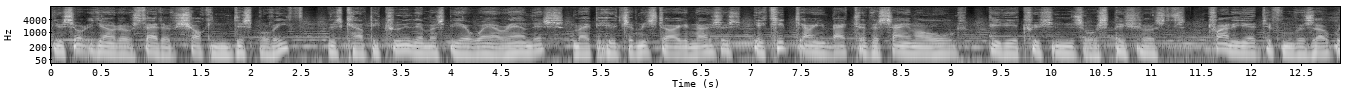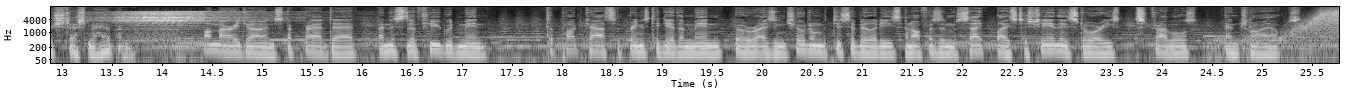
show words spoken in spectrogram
you sort of go into a state of shock and disbelief. This can't be true. There must be a way around this. Maybe it's a misdiagnosis. You keep going back to the same old paediatricians or specialists, trying to get a different result, which doesn't happen. I'm Murray Jones, a proud dad, and this is A Few Good Men, the podcast that brings together men who are raising children with disabilities and offers them a safe place to share their stories, struggles, and triumphs.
